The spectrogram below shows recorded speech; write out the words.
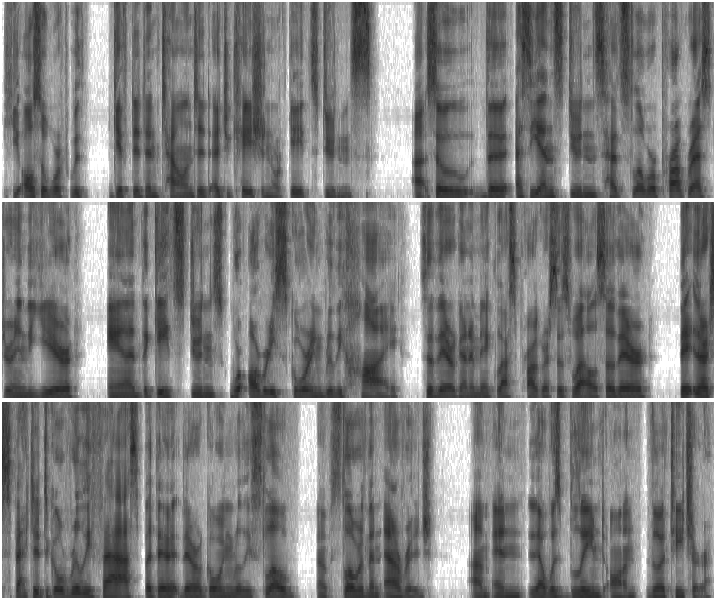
he also worked with gifted and talented education or GATE students. Uh, so the SEN students had slower progress during the year, and the GATE students were already scoring really high. So they're going to make less progress as well. So they're they're expected to go really fast, but they're they're going really slow, uh, slower than average um, and that was blamed on the teacher.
